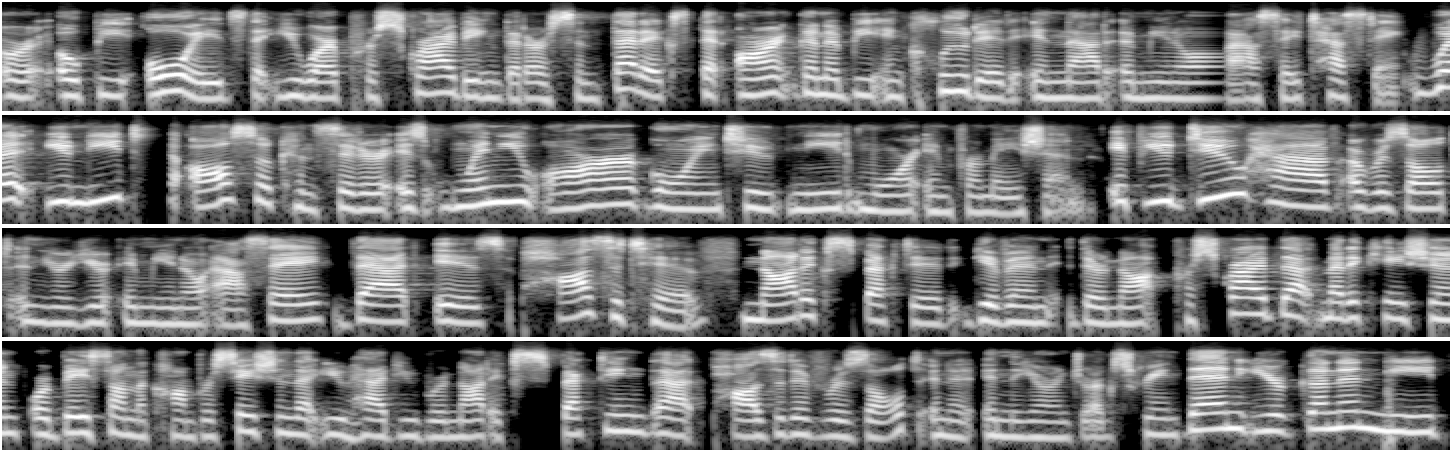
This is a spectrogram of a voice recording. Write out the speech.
or opioids that you are prescribing that are synthetics that aren't going to be included in that immunoassay testing. What you need to also consider is when you are going to need more information. If you do have a result in your, your immunoassay that is positive, not expected given they're not prescribed that medication or based on the conversation that you had, you were not expecting that positive result in, a, in the urine drug screen, then you're going to need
